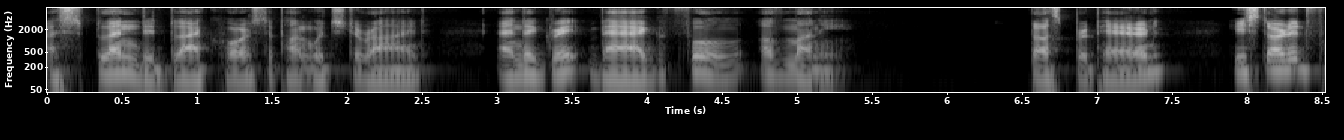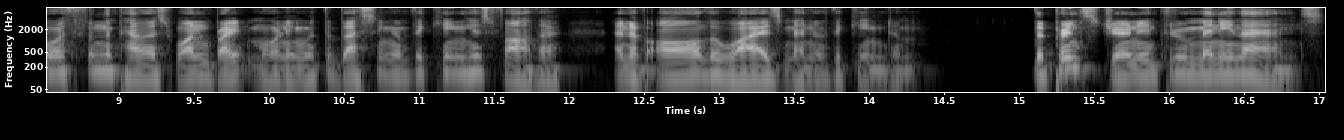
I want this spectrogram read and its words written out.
a splendid black horse upon which to ride, and a great bag full of money. Thus prepared, he started forth from the palace one bright morning with the blessing of the king his father and of all the wise men of the kingdom. The prince journeyed through many lands,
